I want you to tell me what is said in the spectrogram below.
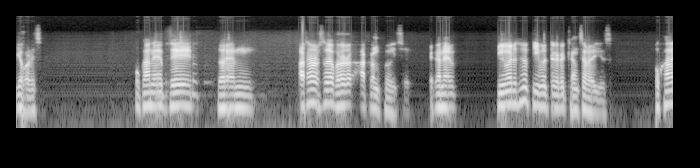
ইয়ে করেছি। ওখানে যে ধরেন আঠারো সালে ঘরে আক্রান্ত হয়েছে। এখানে টিউমার ছিল টিউমার ক্যান্সার হয়ে গেছে। ওখানে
